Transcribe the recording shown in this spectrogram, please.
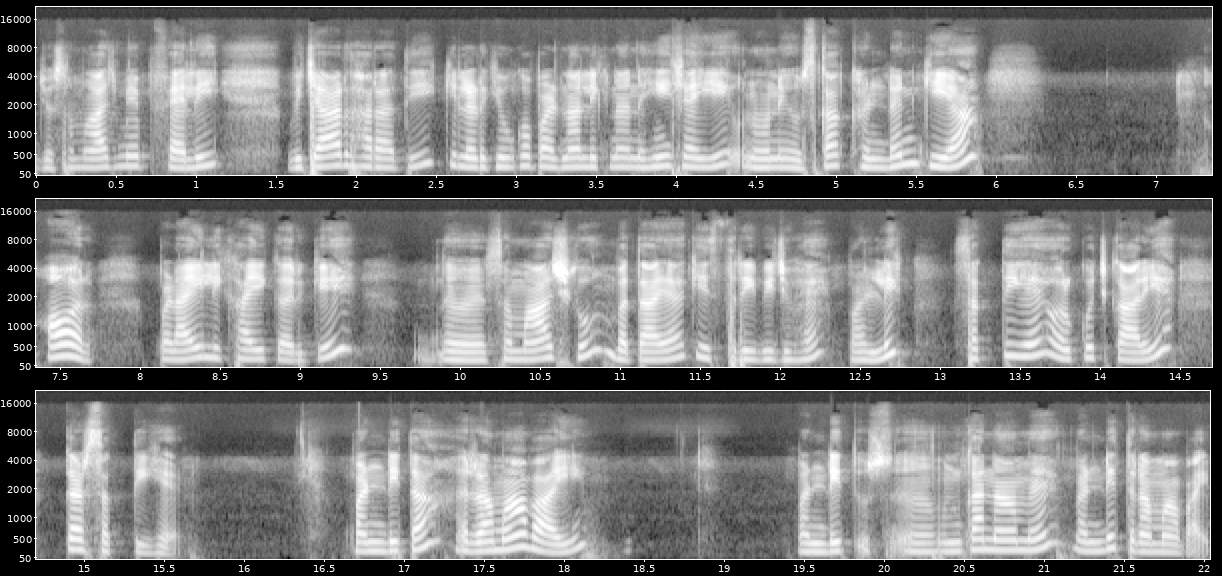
जो समाज में फैली विचारधारा थी कि लड़कियों को पढ़ना लिखना नहीं चाहिए, उन्होंने उसका खंडन किया और पढ़ाई लिखाई करके समाज को बताया कि स्त्री भी जो है पढ़ लिख सकती है और कुछ कार्य कर सकती है। पंडिता रमाबाई पंडित उस उनका नाम है पंडित रमाबाई।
